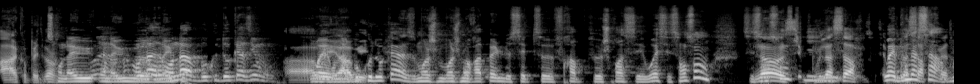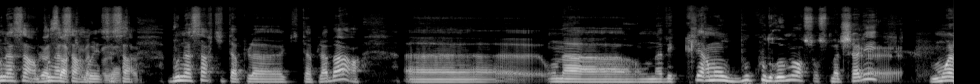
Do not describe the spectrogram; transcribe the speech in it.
Ah complètement. Parce qu'on a eu, on a eu, on a, beaucoup d'occasions. Ah ouais, on a ah beaucoup d'occasions. Moi, je, moi, je me rappelle de cette frappe. Je crois, c'est ouais, c'est Sanson. C'est Sanson. Non, c'est Bounassar. Ouais, Bounassar, Bounassar, Bounassar. Ouais, c'est ça. Bounassar qui tape la, qui tape la barre. Euh, on a, on avait clairement beaucoup de remords sur ce match aller. Euh... Moi,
